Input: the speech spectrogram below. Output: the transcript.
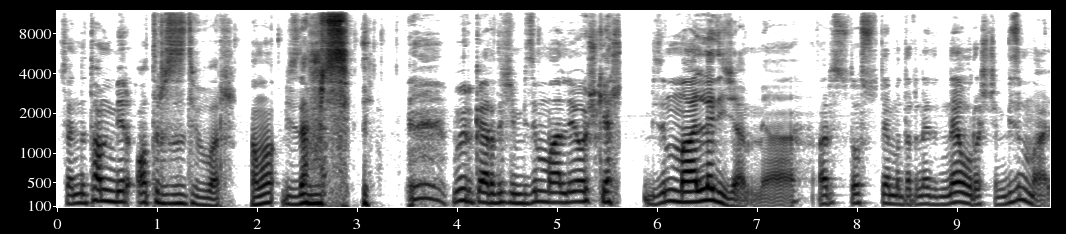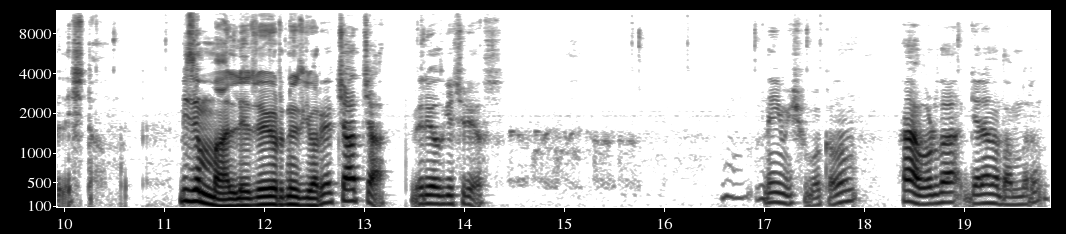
Sende tam bir at hırsızı tipi var. Ama bizden birisi. Buyur kardeşim bizim mahalleye hoş gel. Bizim mahalle diyeceğim ya. Aristos demidir nedir ne uğraşacağım. Bizim mahalle işte. Bizim mahalle yazıyor gördüğünüz gibi arkadaşlar. Çat çat. Veriyoruz geçiriyoruz. Neymiş bu bakalım. Ha burada gelen adamların.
